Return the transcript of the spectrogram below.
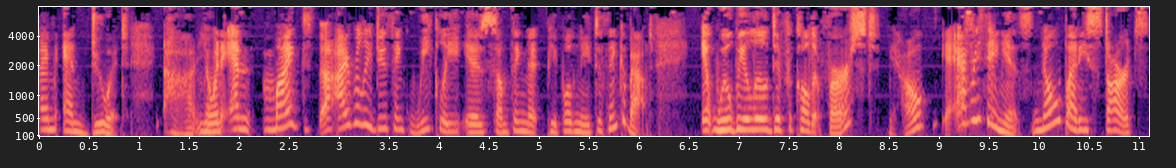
time and do it. Uh, you know, and, and Mike, I really do think weekly is something that people need to think about. It will be a little difficult at first, you know, everything is. Nobody starts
